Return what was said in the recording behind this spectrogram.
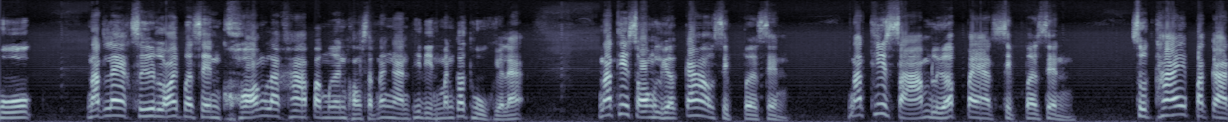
ถูก นัดแรกซื้อ 100%ของราคาประเมินของสำนักงานที่ดินมันก็ถูกอยู่แล้ว นัดที่ 2 เหลือ 90%นัดที่ 3 เหลือ 80%สุดท้ายประกาศ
